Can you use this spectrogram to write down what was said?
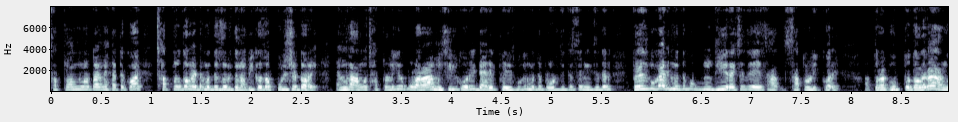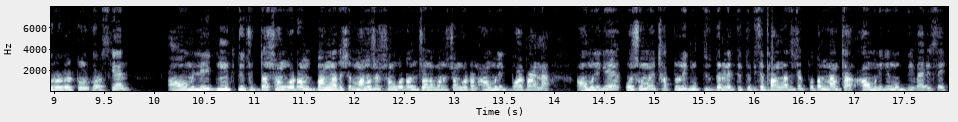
ছাত্র আন্দোলন টাইমে হাতে কয়, ছাত্র দল এটার মধ্যে জড়িত না বিকজ অফ পুলিশের ডরে। এনকা আমার ছাত্রলীগের পোলারা মিছিল করে ডাইরেক্ট ফেসবুকের মধ্যে পোস্ট দিতেছে, নিজেদের ফেসবুক আইডির মধ্যে দিয়ে রাখছে যে ছাত্রলীগ করে। আর তোরা গুপ্ত দলেরা আঙ্গুল টোল করো স্ক্যান আওয়ামী লীগ মুক্তিযোদ্ধা সংগঠন, বাংলাদেশের মানুষের সংগঠন, জনগণের সংগঠন আওয়ামী লীগ ভয় পায় না। আওয়ামী লীগে ওই সময় ছাত্রলীগ মুক্তিযোদ্ধার নেতৃত্ব দিচ্ছে বাংলাদেশের প্রথম নাম আওয়ামী লীগের মুক্তি বাইরেছে।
